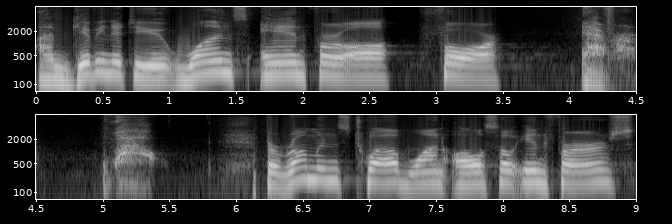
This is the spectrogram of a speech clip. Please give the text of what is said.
I'm giving it to you once and for all, forever. Wow. But Romans 12:1 also infers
